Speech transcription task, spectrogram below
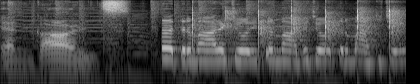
অ্যান্ড গার্লস তোর মা রে চোরি তোর মাকে চোর তোর মা কি চোর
